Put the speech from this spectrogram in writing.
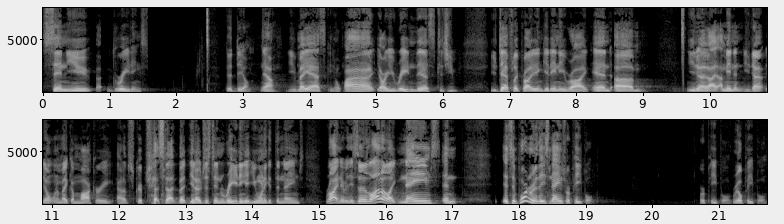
send you greetings. Good deal. Now, you may ask, you know, why are you reading this? Because you, you definitely probably didn't get any right. And, um, you know, I, I mean, you don't, you don't want to make a mockery out of scripture. That's not, but, you know, just in reading it, you want to get the names right and everything. So there's a lot of like names, and it's important these names were people. Were people, real people.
